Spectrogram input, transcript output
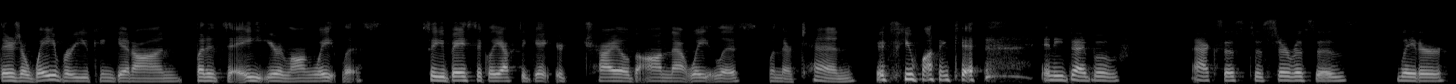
there's a waiver you can get on, but it's an eight year long wait list. So you basically have to get your child on that wait list when they're 10 if you want to get any type of access to services later.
